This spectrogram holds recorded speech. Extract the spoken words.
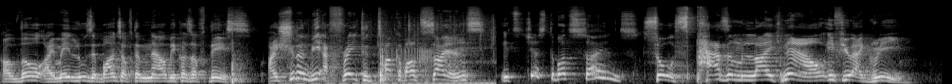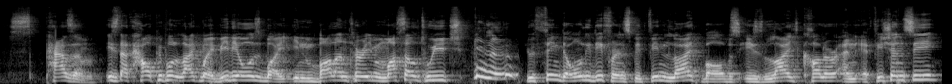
Although I may lose a bunch of them now because of this. I shouldn't be afraid to talk about science. It's just about science. So spasm like now if you agree. Spasm. Is that how people like my videos by involuntary muscle twitch? you think the only difference between light bulbs is light color and efficiency?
